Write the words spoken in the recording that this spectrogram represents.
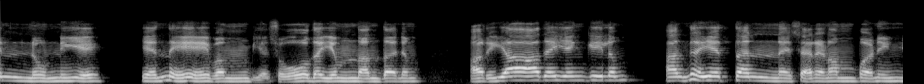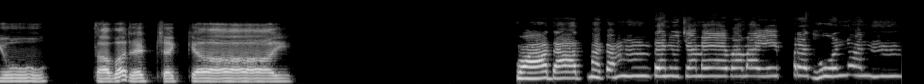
എന്നുണ്ണിയെ എന്നേവം യശോദയും നന്ദനും അറിയാതെയെങ്കിലും അങ്ങയെ തന്നെ ശരണം പണിഞ്ഞു തവ രക്ഷയ്ക്കായി വാദാത്മകം തനുജമേവ മയി പ്രധൂന്വൻ.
